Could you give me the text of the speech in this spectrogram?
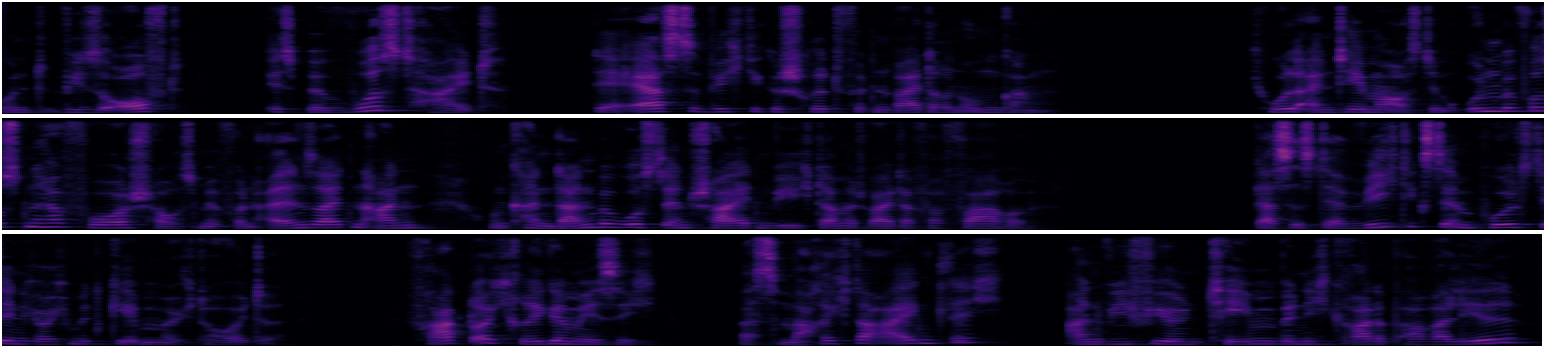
Und wie so oft ist Bewusstheit der erste wichtige Schritt für den weiteren Umgang. Ich hole ein Thema aus dem Unbewussten hervor, schaue es mir von allen Seiten an und kann dann bewusst entscheiden, wie ich damit weiter verfahre. Das ist der wichtigste Impuls, den ich euch mitgeben möchte heute. Fragt euch regelmäßig, was mache ich da eigentlich? An wie vielen Themen bin ich gerade parallel?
